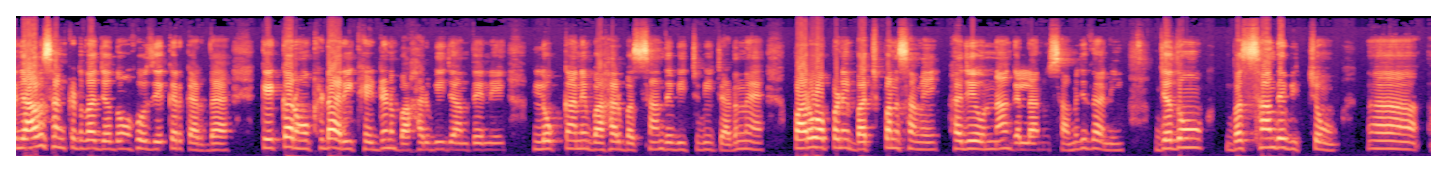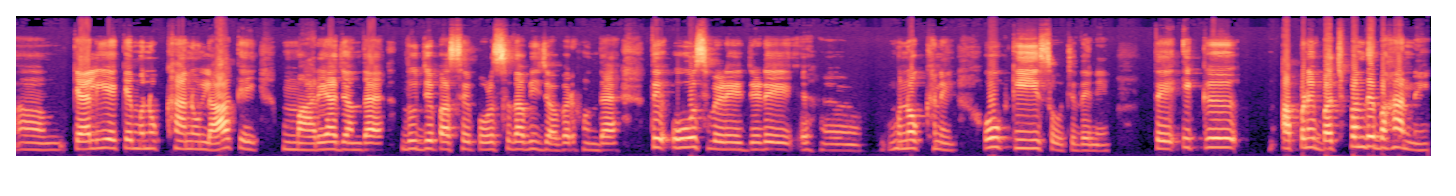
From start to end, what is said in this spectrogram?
ਪੰਜਾਬ ਸੰਕਟ ਦਾ ਜਦੋਂ ਉਹ ਜ਼ਿਕਰ ਕਰਦਾ ਹੈ ਕਿ ਘਰੋਂ ਖਿਡਾਰੀ ਖੇਡਣ ਬਾਹਰ ਵੀ ਜਾਂਦੇ ਨੇ ਲੋਕਾਂ ਨੇ ਬਾਹਰ ਬੱਸਾਂ ਦੇ ਵਿੱਚ ਵੀ ਚੜਨਾ ਹੈ ਪਰ ਉਹ ਆਪਣੇ ਬਚਪਨ ਸਮੇਂ ਹਜੇ ਉਹਨਾਂ ਗੱਲਾਂ ਨੂੰ ਸਮਝਦਾ ਨਹੀਂ। ਜਦੋਂ ਬੱਸਾਂ ਦੇ ਵਿੱਚੋਂ ਕਹਿ ਲਈਏ ਕਿ ਮਨੁੱਖਾਂ ਨੂੰ ਲਾ ਕੇ ਮਾਰਿਆ ਜਾਂਦਾ ਹੈ ਦੂਜੇ ਪਾਸੇ ਪੁਲਿਸ ਦਾ ਵੀ ਜ਼ਬਰ ਹੁੰਦਾ ਹੈ ਤੇ ਉਸ ਵੇਲੇ ਜਿਹੜੇ ਅਹ, ਮਨੁੱਖ ਨੇ ਉਹ ਕੀ ਸੋਚਦੇ ਨੇ? ਤੇ ਇੱਕ ਆਪਣੇ ਬਚਪਨ ਦੇ ਬਹਾਨੇ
